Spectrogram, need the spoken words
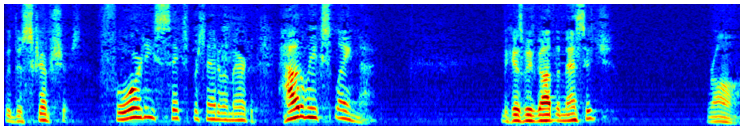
with the Scriptures. 46% of Americans. How do we explain that? Because we've got the message wrong.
